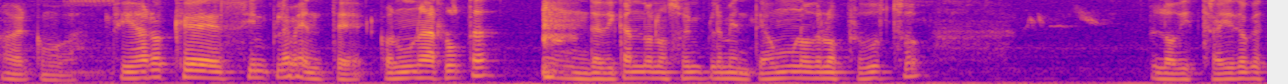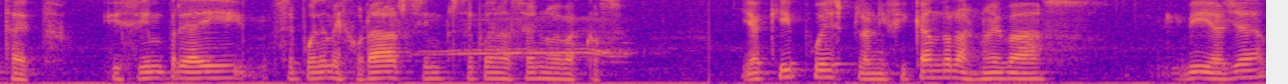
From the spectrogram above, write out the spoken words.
A ver cómo va. Fijaros que simplemente con una ruta dedicándonos simplemente a uno de los productos lo distraído que está esto. Y siempre ahí se puede mejorar siempre se pueden hacer nuevas cosas. Y aquí pues planificando las nuevas vías ya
